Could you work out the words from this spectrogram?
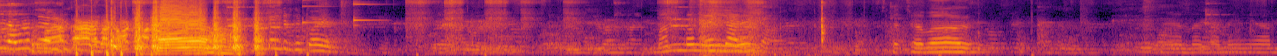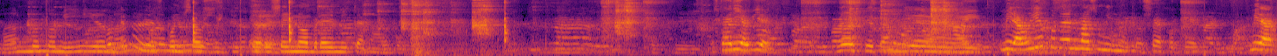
mira, bloque antes de caer. Bloque antes de caer. Mamma Venga, mía, venga. este chaval. Mamma mía, mamma mía, ¿Por qué no les mamma pones a los mía. suscriptores el nombre de mi canal? Estaría bien. No, es que también hay... Mira, voy a poner más minutos, ¿eh? Porque, mira,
